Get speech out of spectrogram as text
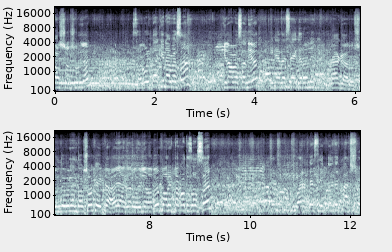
পাঁচশো শুনলেন? ছাগলটা কিনা বেচা? কিনা বেচা নিয়ে কিনা বেচা এগারো হলে এগারো। শুনতে পেলেন দর্শক এটা এগারো হইলে হবে। পরেরটা কত যাচ্ছে? পরেরটা চোদ্দ হাজার পাঁচশো।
